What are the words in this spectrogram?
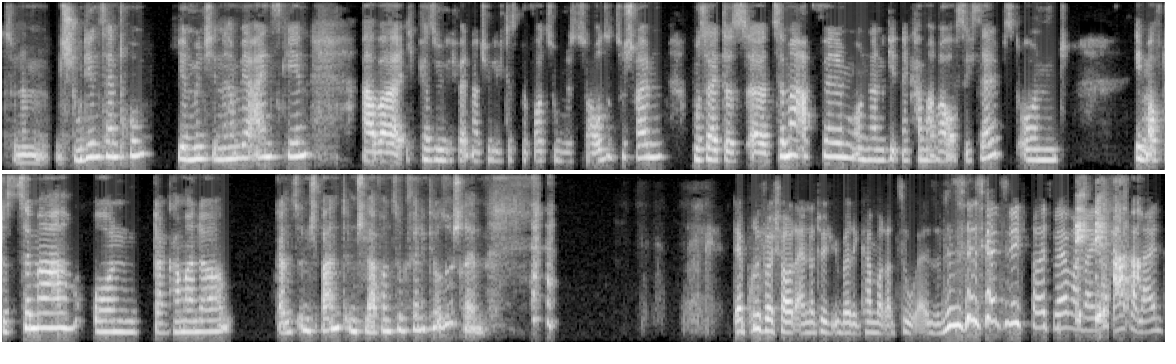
zu einem Studienzentrum hier in München haben wir eins gehen. Aber ich persönlich werde natürlich das bevorzugen, das zu Hause zu schreiben. Muss halt das äh, Zimmer abfilmen und dann geht eine Kamera auf sich selbst und eben auf das Zimmer und dann kann man da ganz entspannt im Schlafanzug seine Klausur schreiben. Der Prüfer schaut einem natürlich über die Kamera zu. Also das ist jetzt nicht so, als wäre man da jetzt ganz allein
